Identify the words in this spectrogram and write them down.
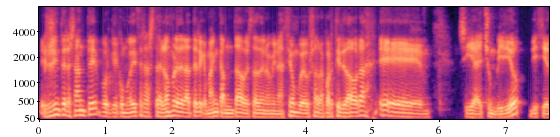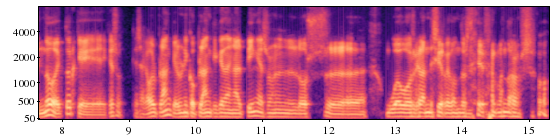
Eso es interesante porque, como dices, hasta el hombre de la tele, que me ha encantado esta denominación, voy a usar a partir de ahora, eh, sí ha hecho un vídeo diciendo, Héctor, que, eso, que se acabó el plan, que el único plan que queda en Alpine son los eh, huevos grandes y redondos de Fernando Alonso.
